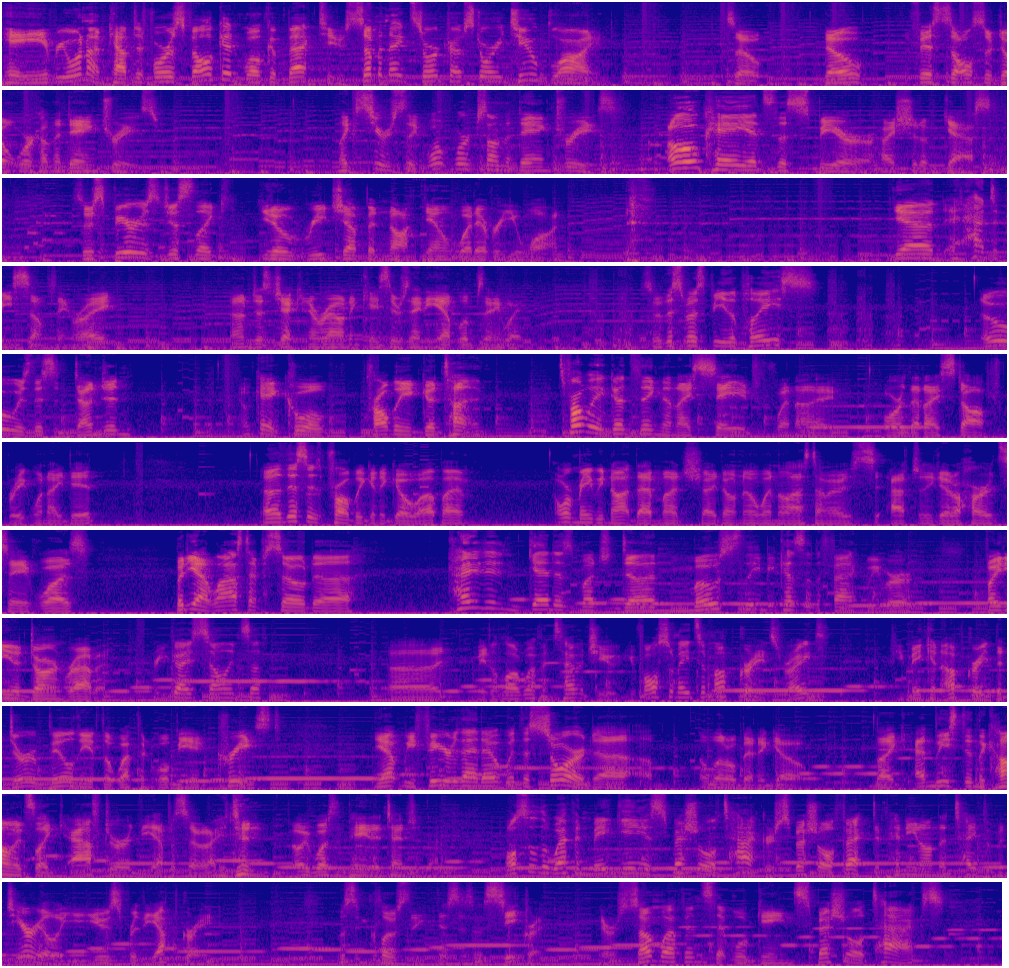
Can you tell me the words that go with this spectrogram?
Hey everyone, I'm Captain Forest Falcon. Welcome back to Summon Night Swordcraft Story 2 Blind. So, no, the fists also don't work on the dang trees. Like, seriously, what works on the dang trees? Okay, it's the spear. I should have guessed. So, spear is just like, you know, reach up and knock down whatever you want. yeah, it had to be something, right? I'm just checking around in case there's any emblems anyway. So this must be the place. Oh, is this a dungeon? Okay, cool. Probably a good time. It's probably a good thing that I saved when I, or that I stopped right when I did. Uh, this is probably going to go up. I'm, or maybe not that much. I don't know when the last time I was, actually did a hard save was. But yeah, last episode, uh, kind of didn't get as much done, mostly because of the fact we were fighting a darn rabbit. Are you guys selling stuff? Uh, made a lot of weapons, haven't you? You've also made some upgrades, right? If you make an upgrade, the durability of the weapon will be increased. Yep, we figured that out with the sword uh, a little bit ago. Like, at least in the comments, like, after the episode, I didn't, I wasn't paying attention to that. Also, the weapon may gain a special attack or special effect depending on the type of material you use for the upgrade. Listen closely, this is a secret. There are some weapons that will gain special attacks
